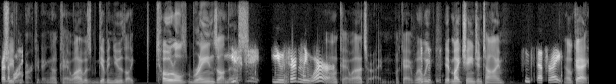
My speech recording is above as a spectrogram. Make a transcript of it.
for Chief the Blind. Marketing. Okay. Well, I was giving you like total reins on this. You certainly were. Okay. Well, that's all right. Okay. Well, we it might change in time. That's right. Okay.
